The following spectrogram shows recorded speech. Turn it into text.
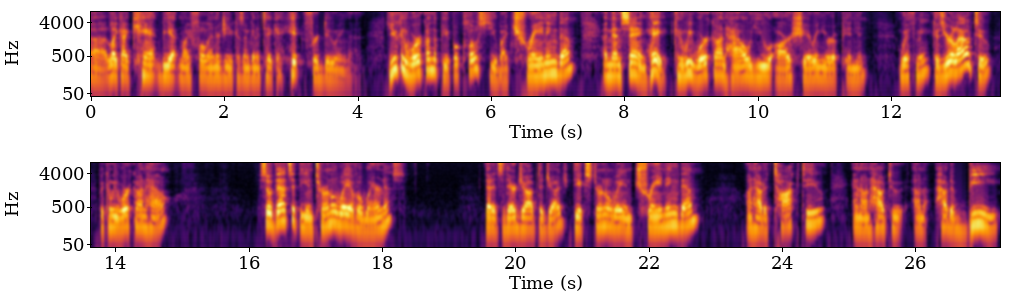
uh, like I can't be at my full energy because I'm going to take a hit for doing that. You can work on the people close to you by training them and then saying, hey, can we work on how you are sharing your opinion with me? Because you're allowed to, but can we work on how? So that's it the internal way of awareness, that it's their job to judge, the external way in training them on how to talk to you and on how to on how to be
